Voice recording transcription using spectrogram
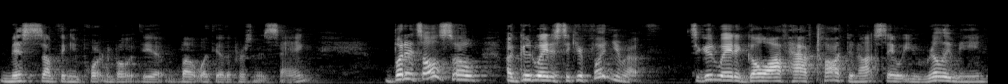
miss something important about the about what the other person is saying. But it's also a good way to stick your foot in your mouth. It's a good way to go off half-cocked and not say what you really mean,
